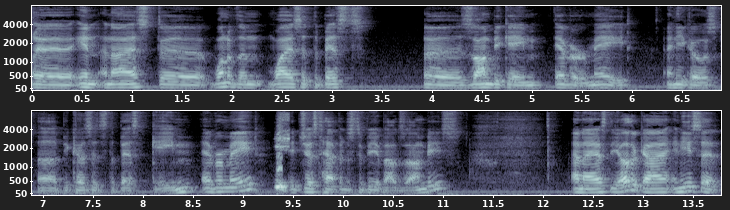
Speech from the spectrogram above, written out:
uh, in, and I asked uh, one of them, "Why is it the best uh, zombie game ever made?" And he goes, uh, "Because it's the best game ever made. it just happens to be about zombies." And I asked the other guy, and he said,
